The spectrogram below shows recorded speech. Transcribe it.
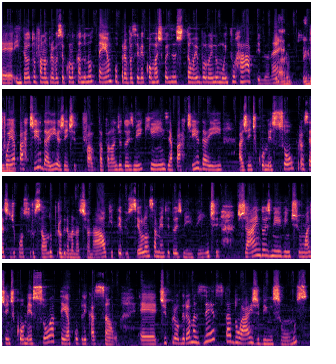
é, então eu estou falando para você colocando no tempo para você ver como as coisas estão evoluindo muito rápido, né? Claro. Foi a partir daí a gente está falando de 2015. A partir daí a gente começou o processo de construção do programa nacional que teve o seu lançamento em 2020. Já em 2021 a gente começou a ter a publicação é, de programas estaduais de bioinsumos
